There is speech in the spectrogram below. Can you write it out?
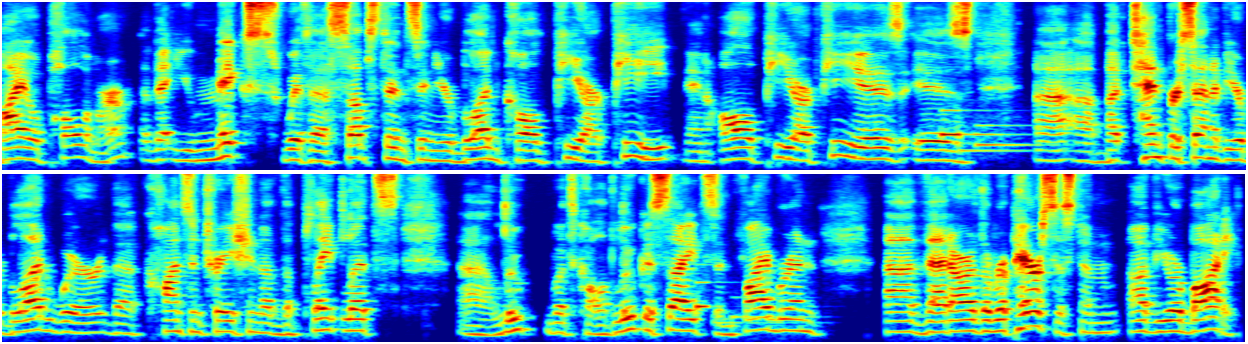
biopolymer that you mix with a substance in your blood called PRP, and all PRP is is uh, but 10% of your blood where the concentration of the platelets uh, what's called leukocytes and fibrin uh, that are the repair system of your body.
